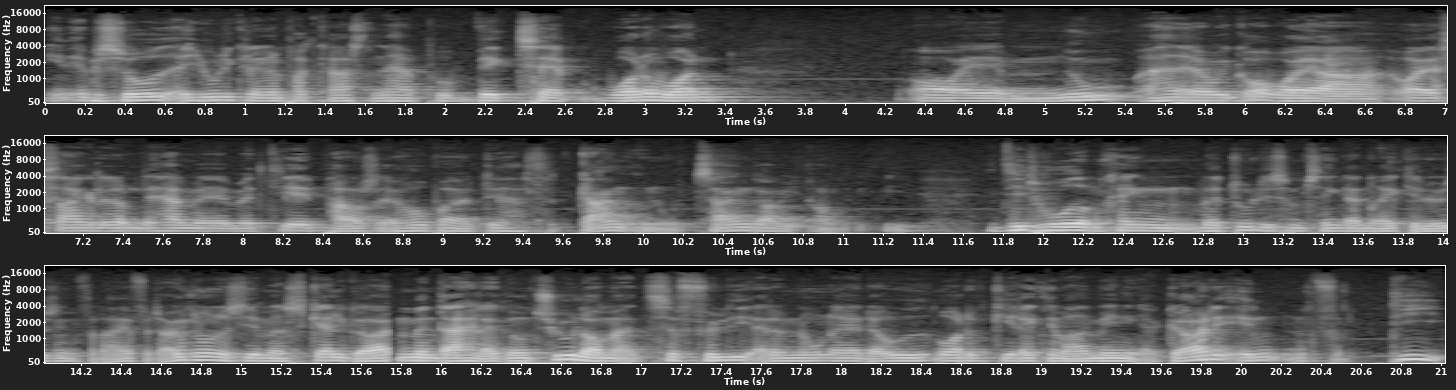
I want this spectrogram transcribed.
en episode af julekalenderpodcasten her på Vægtab 101. Og øhm, nu havde jeg jo i går, hvor jeg, hvor jeg snakkede lidt om det her med, med diætpause. Jeg håber, at det har sat gang i nogle tanker om, om i, i dit hoved omkring, hvad du ligesom tænker er den rigtige løsning for dig. For der er jo ikke nogen, der siger, at man skal gøre det. Men der er heller ikke nogen tvivl om, at selvfølgelig er der nogen af jer derude, hvor det giver rigtig meget mening at gøre det. Enten fordi,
